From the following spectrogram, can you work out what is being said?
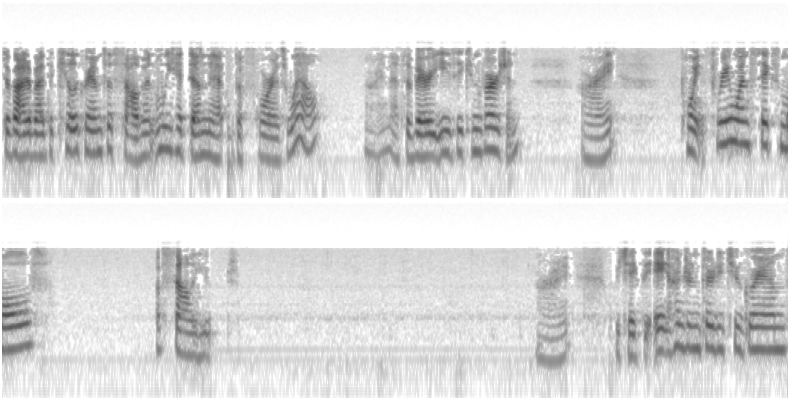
divided by the kilograms of solvent, and we had done that before as well. All right, that's a very easy conversion. All right, 0.316 moles of solute. All right, we take the 832 grams,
